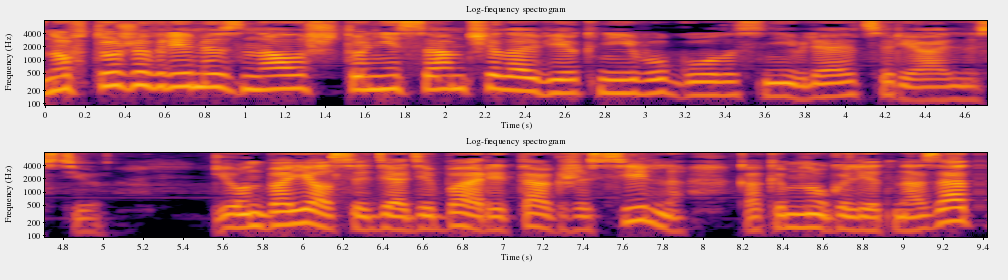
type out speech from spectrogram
но в то же время знал, что ни сам человек, ни его голос не являются реальностью. И он боялся дяди Барри так же сильно, как и много лет назад,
